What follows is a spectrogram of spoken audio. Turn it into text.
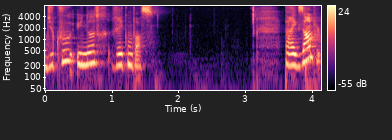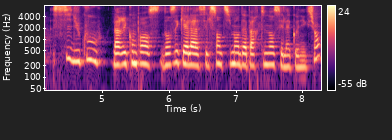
du coup une autre récompense? Par exemple, si du coup la récompense dans ces cas-là c'est le sentiment d'appartenance et la connexion,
